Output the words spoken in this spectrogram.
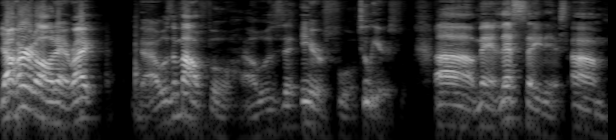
Y'all heard all that, right? That was a mouthful. That was an earful. Two ears. Uh, man, let's say this. Um,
